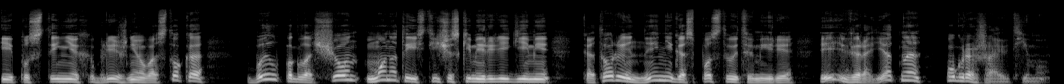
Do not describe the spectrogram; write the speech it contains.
и пустынях Ближнего Востока, был поглощен монотеистическими религиями, которые ныне господствуют в мире и, вероятно, угрожают ему.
